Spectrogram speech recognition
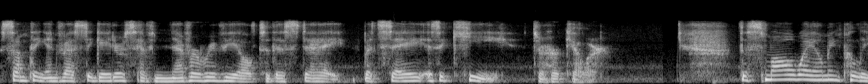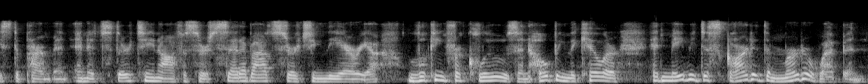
something investigators have never revealed to this day, but say is a key to her killer. The small Wyoming Police Department and its 13 officers set about searching the area, looking for clues and hoping the killer had maybe discarded the murder weapon.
